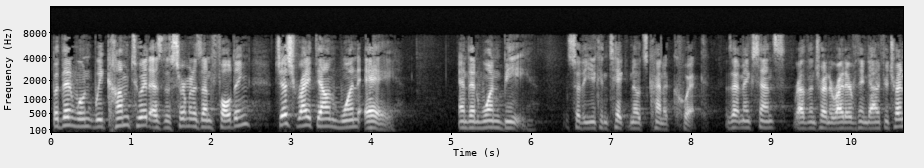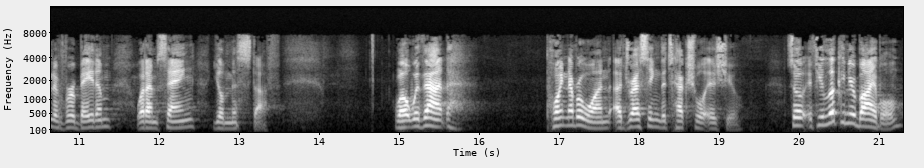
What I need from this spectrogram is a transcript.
but then when we come to it as the sermon is unfolding, just write down 1A and then 1B so that you can take notes kind of quick. Does that make sense? Rather than trying to write everything down. If you're trying to verbatim what I'm saying, you'll miss stuff. Well, with that, point number one addressing the textual issue. So if you look in your Bible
